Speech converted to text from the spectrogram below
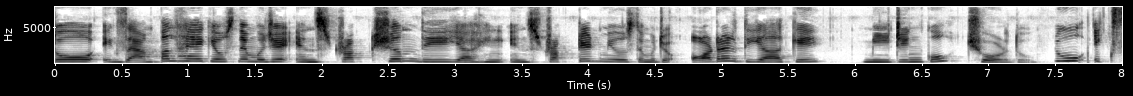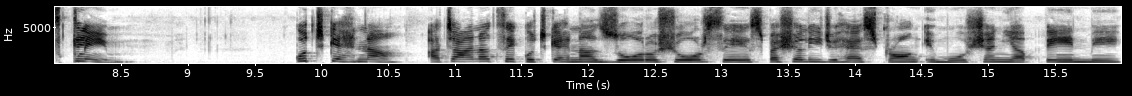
तो एग्ज़ाम्पल है कि उसने मुझे इंस्ट्रक्शन दी या ही इंस्ट्रक्टेड मी उसने मुझे ऑर्डर दिया कि मीटिंग को छोड़ दो। टू एक्सक्लेम कुछ कहना, अचानक से कुछ कहना ज़ोर और शोर से स्पेशली जो है स्ट्रॉन्ग इमोशन या पेन में,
